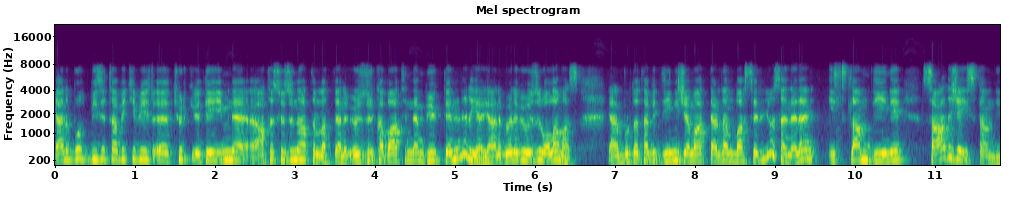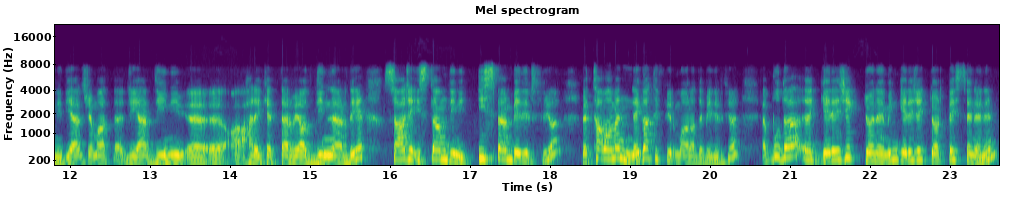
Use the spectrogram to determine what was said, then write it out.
Yani bu bizi tabii ki bir e, Türk deyimine, e, atasözünü hatırlattı. Yani özür kabahatinden büyük denilir ya. Yani böyle bir özür olamaz. Yani burada tabii dini cemaatlerden bahsediliyorsa neden İslam dini sadece İslam dini, diğer cemaatler, diğer dini e, e, hareketler veya dinler değil, sadece İslam dini ismen belirtiliyor ve tamamen negatif bir manada belirtiyor. E, bu da e, gelecek dönemin, gelecek 4-5 senenin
